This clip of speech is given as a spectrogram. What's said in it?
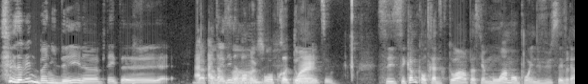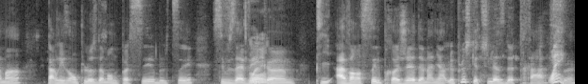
si vous avez une bonne idée, là, peut-être euh, Ben, attendez d'avoir un bon proto, Ouais. là, tu sais. C'est c'est comme contradictoire parce que moi, mon point de vue, c'est vraiment parlez-en au plus de monde possible, tu sais. Si vous avez Ouais. comme. Puis avancer le projet de manière. Le plus que tu laisses de traces. Ouais. hein,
